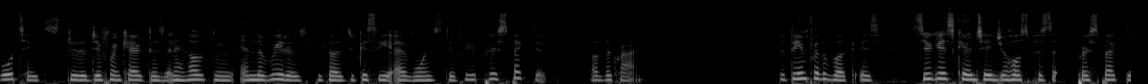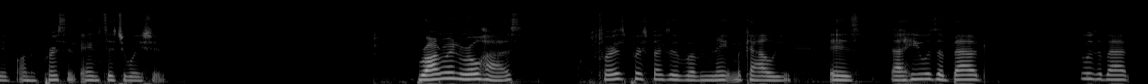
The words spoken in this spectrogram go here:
rotates through the different characters and it helps me and the readers because you can see everyone's different perspective of the crime. The theme for the book is Secrets Can Change Your Whole pers- Perspective on a Person and Situation. Bronwyn Rojas' first perspective of Nate Macauley is that he was a bad he was a bad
